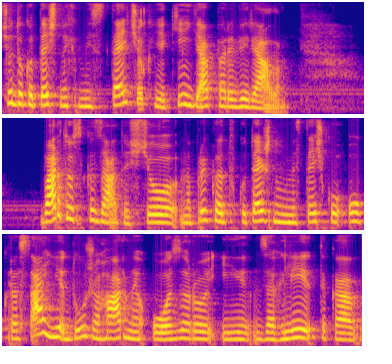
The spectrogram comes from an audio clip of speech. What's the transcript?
Щодо котечних містечок, які я перевіряла. Варто сказати, що, наприклад, в котежному містечку Окраса є дуже гарне озеро і взагалі така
